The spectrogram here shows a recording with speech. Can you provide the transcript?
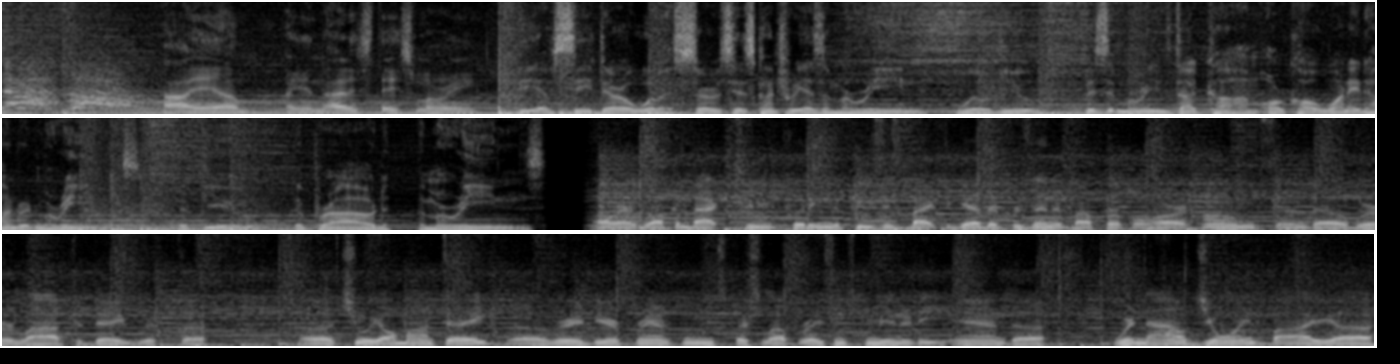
I am a United States Marine. PFC Daryl Willis serves his country as a Marine. Will you? Visit Marines.com or call 1 800 Marines. The few, the proud, the Marines. All right, welcome back to Putting the Pieces Back Together, presented by Purple Heart Homes. And uh, we're live today with uh, uh, Chuy Almonte, a very dear friend from the Special Operations community. And uh, we're now joined by uh,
